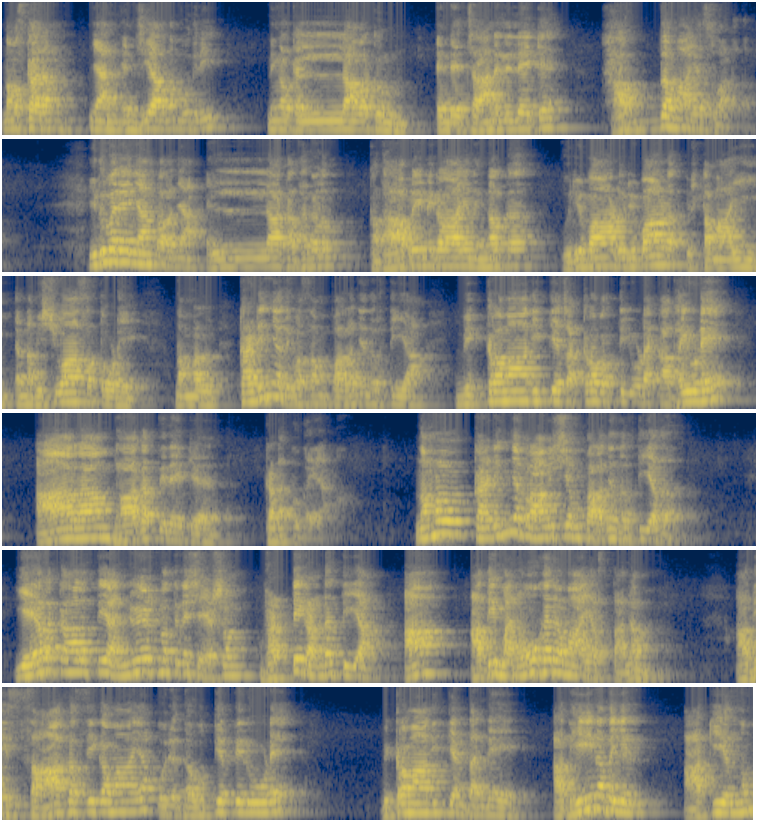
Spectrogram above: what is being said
നമസ്കാരം. ഞാൻ N G R Namboothiri. നിങ്ങൾക്കെല്ലാവർക്കും എന്റെ ചാനലിലേക്ക് ഹർദ്ദമായ സ്വാഗതം. ഇതുവരെ ഞാൻ പറഞ്ഞ എല്ലാ കഥകളും കഥാപ്രേമികളായ നിങ്ങൾക്ക് ഒരുപാട് ഒരുപാട് ഇഷ്ടമായി എന്ന വിശ്വാസത്തോടെ നമ്മൾ കഴിഞ്ഞ ദിവസം പറഞ്ഞു നിർത്തിയ വിക്രമാദിത്യ ചക്രവർത്തിയുടെ കഥയുടെ ആറാം ഭാഗത്തിലേക്ക് കടക്കുകയാണ്. നമ്മൾ കഴിഞ്ഞ പ്രാവശ്യം പറഞ്ഞു നിർത്തിയത് ഏറെക്കാലത്തെ അന്വേഷണത്തിന് ശേഷം ഭട്ടി കണ്ടെത്തിയ ആ അതിമനോഹരമായ സ്ഥലം അതിസാഹസികമായ ഒരു ദൗത്യത്തിലൂടെ വിക്രമാദിത്യൻ തന്റെ അധീനതയിൽ ആക്കിയെന്നും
